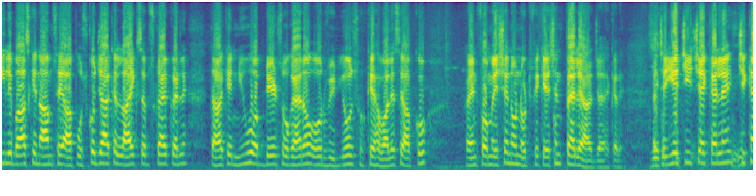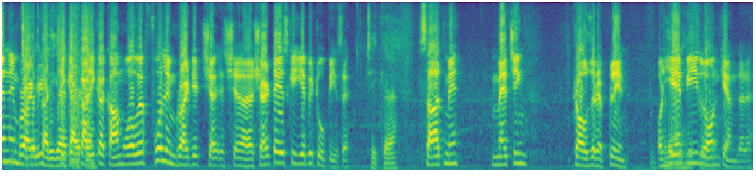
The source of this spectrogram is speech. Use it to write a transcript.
ई लिबास के नाम से आप उसको जाकर लाइक सब्सक्राइब कर लें ताकि न्यू अपडेट्स वगैरह और वीडियोज़ के हवाले से आपको इन्फॉर्मेशन और नोटिफिकेशन पहले आ जाया करे। अच्छा ये चीज़ चेक कर लें चिकन एम्ब्रॉयडरी चिकन कारी का काम हुआ हुआ है फुल एम्ब्रॉयड शर्ट है इसकी ये भी टू पीस है। ठीक है। साथ में मैचिंग ट्राउज़र है प्लेन और ये भी लॉन के अंदर है।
